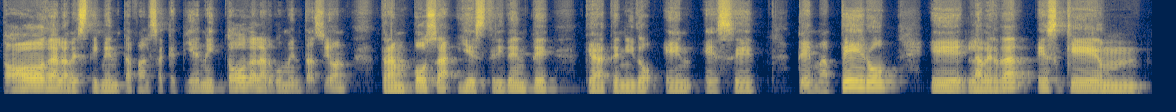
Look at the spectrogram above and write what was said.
toda la vestimenta falsa que tiene y toda la argumentación tramposa y estridente que ha tenido en ese tema. Pero eh, la verdad es que, mm,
